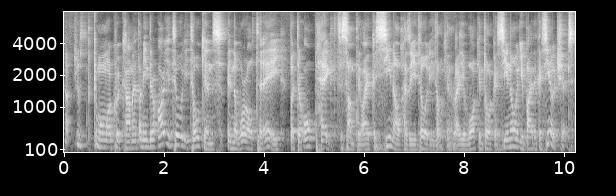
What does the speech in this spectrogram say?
Uh, just one more quick comment. I mean, there are utility tokens in the world today, but they're all pegged to something. Like a casino has a utility token, right? You walk into a casino and you buy the casino chips,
